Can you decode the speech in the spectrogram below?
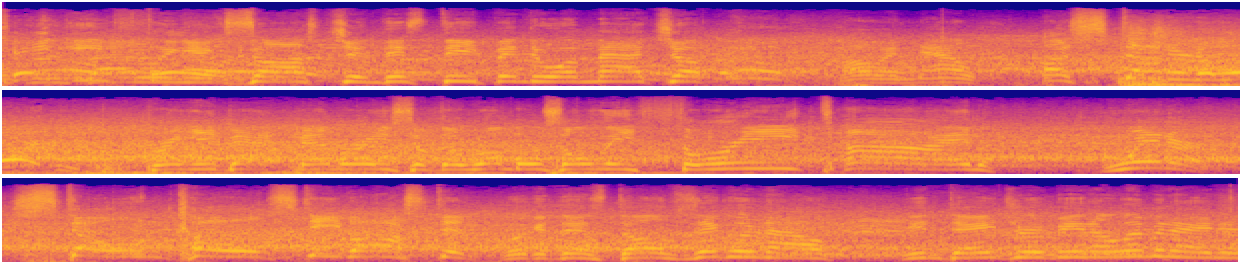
pancaking Battling exhaustion this deep into a matchup. Oh, and now a stunner to Orton, bringing back memories of the Rumble's only three-time winner, Stone Cold Steve Austin. Look at this. Dolph Ziggler now in danger of being eliminated.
